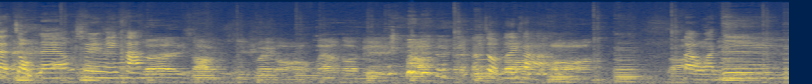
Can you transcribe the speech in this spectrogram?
จะจบแล้วใช่ไหมคะ ได้ครับคิดไม่ออกแล้วตอนนี้ครับงั้นจบเลยค่ะ ขอ สวัสดีส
